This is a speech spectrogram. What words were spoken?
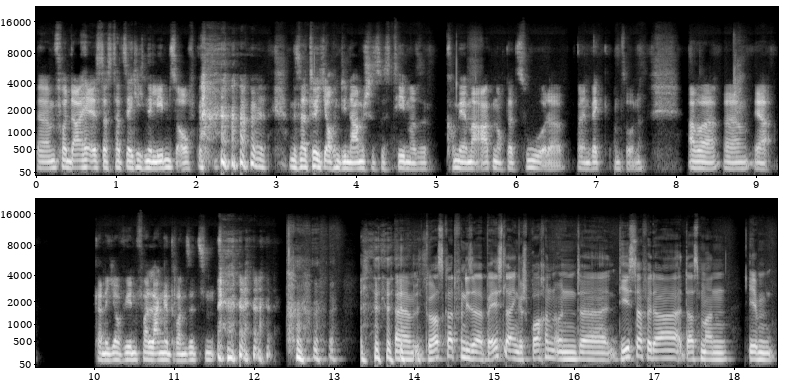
ähm, von daher ist das tatsächlich eine Lebensaufgabe. und ist natürlich auch ein dynamisches System. Also kommen ja immer Arten noch dazu oder fallen weg und so. Ne? Aber ähm, ja, kann ich auf jeden Fall lange dran sitzen. ähm, du hast gerade von dieser Baseline gesprochen und äh, die ist dafür da, dass man eben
